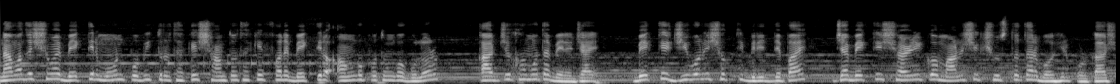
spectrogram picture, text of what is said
নামাজের সময় ব্যক্তির মন পবিত্র থাকে, শান্ত থাকে, ফলে ব্যক্তির অঙ্গ প্রত্যঙ্গগুলোর কার্যক্ষমতা বেড়ে যায়। ব্যক্তির জীবনী শক্তি বৃদ্ধি পায়, যা ব্যক্তির শারীরিক ও মানসিক সুস্থতার বহির্প্রকাশ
